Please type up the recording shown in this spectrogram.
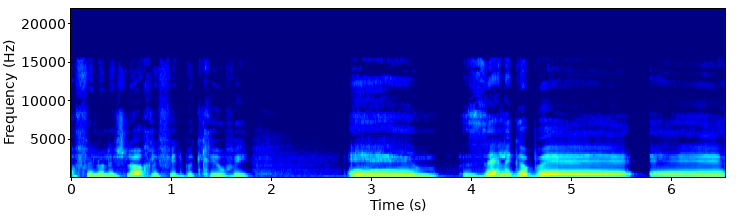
ואפילו לשלוח לי פידבק חיובי. אה, זה לגבי... אה,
